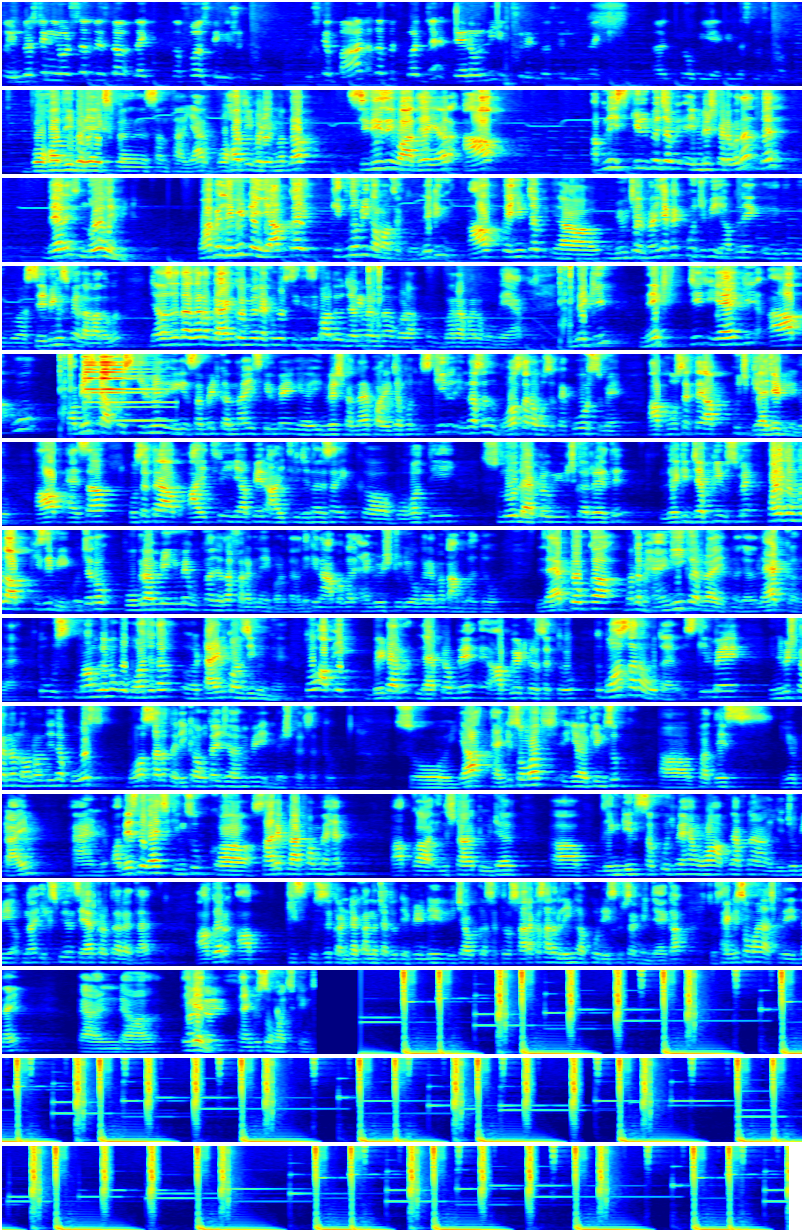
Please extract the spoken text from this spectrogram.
तो invest in yourself is the like the first thing you should do उसके बाद अगर कुछ बच जाए then only you should invest in like जो भी है इन्वेस्टमेंट बहुत ही बढ़िया एक्सप्लेनेशन था यार, बहुत ही बढ़िया। मतलब सीधी सी बात है यार, आप अपनी स्किल पे जब इन्वेस्ट करोगे ना then there is no limit वहाँ पे लिमिट नहीं है आपका कितनों भी कमा सकते हो, लेकिन आप कहीं जब म्यूचुअल फंड या फिर कुछ भी अपने सेविंग्स में लगा दोगे, ज़्यादा से ज़्यादा अगर बैंक में रखोगे, सीधी सी बात है जंग लगना बड़ा, बराबर हो गया। लेकिन नेक्स्ट चीज़ यह है कि आपको ऑब्वियसली आपको स्किल में सबमिट करना है स्किल में इन्वेस्ट करना है. For example skill in the sense बहुत सारा हो सकता है कोर्स में. आप हो सकता है आप कुछ गैजेट ले लो. आप ऐसा हो सकता है आप आई थ्री या फिर आई थ्री जनरेशन एक बहुत ही स्लो लैपटॉप यूज़ कर रहे थे. लेकिन जबकि उसमें फॉर एग्ज़ाम्पल आप किसी भी, चलो प्रोग्रामिंग में उतना ज़्यादा फ़र्क नहीं पड़ता. लेकिन आप अगर एंड्रॉइड स्टूडियो वगैरह में काम करते हो लैपटॉप का मतलब हैंग ही कर रहा है इतना ज़्यादा लैग कर रहा है. तो उस मामले में वो बहुत ज़्यादा टाइम कंज्यूमिंग है. तो आप एक बेटर लैपटॉप में अपग्रेड कर सकते हो। तो बहुत सारा होता है। स्किल में इन्वेस्ट करना नॉट ओनली द कोर्स बहुत सारा तरीका होता है जहाँ पे इन्वेस्ट कर सकते हो। So yeah thank you so much Kingshuk for this your time and obviously guys Kingshuk सारे प्लेटफॉर्म में है। आपका इंस्टा ट्विटर लिंकडिन सब कुछ में है। वहाँ अपना अपना, ये जो भी अपना एक्सपीरियंस शेयर करता रहता है, अगर आप किस उससे कंटेक्ट करना चाहते हो डेफिनेटली रीच आउट कर सकते हो। सारा का सारा लिंक आपको डिस्क्रिप्शन मिल जाएगा। So thank you so much आज के लिए इतना ही। And uh, again, thank you so much, King.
